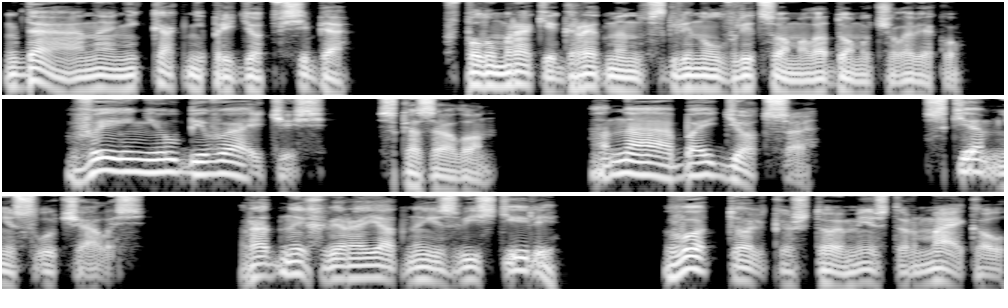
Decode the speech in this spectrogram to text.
Да, она никак не придет в себя. В полумраке Гредмен взглянул в лицо молодому человеку. «Вы не убивайтесь», — сказал он. «Она обойдется. С кем не случалось. Родных, вероятно, известили. Вот только что, мистер Майкл.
